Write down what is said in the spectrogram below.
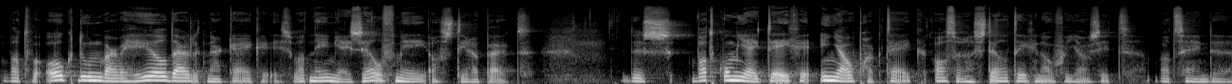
wat we ook doen, waar we heel duidelijk naar kijken, is wat neem jij zelf mee als therapeut? Dus wat kom jij tegen in jouw praktijk als er een stel tegenover jou zit? Wat zijn de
